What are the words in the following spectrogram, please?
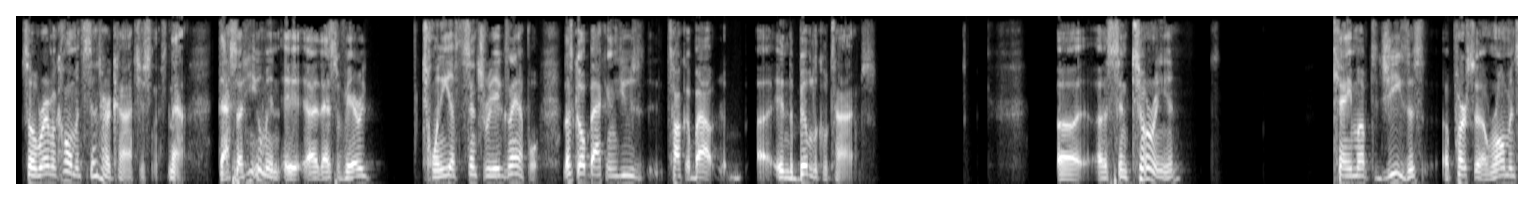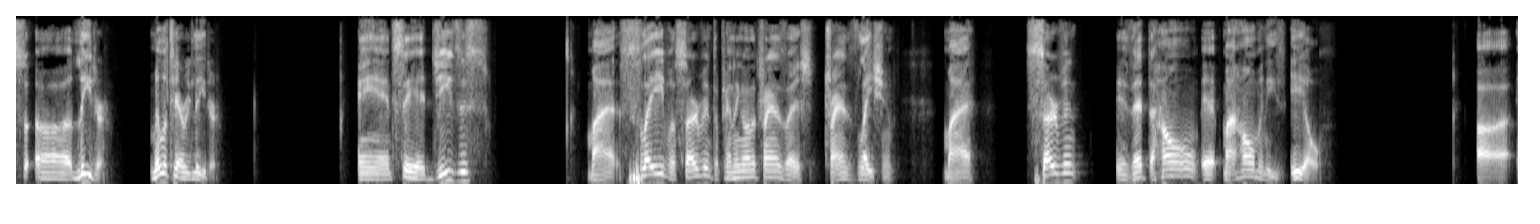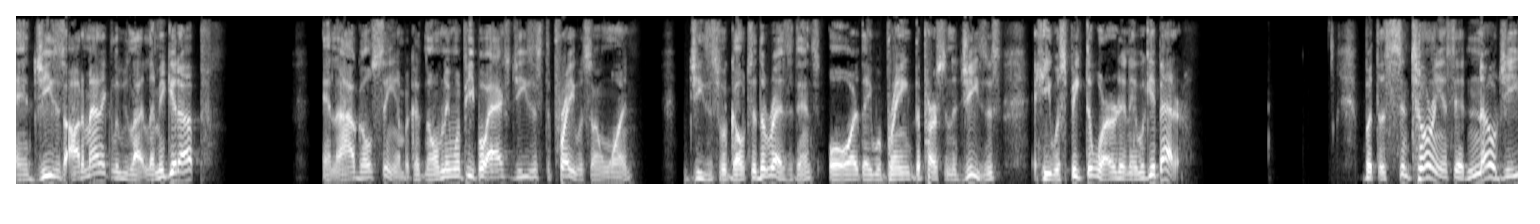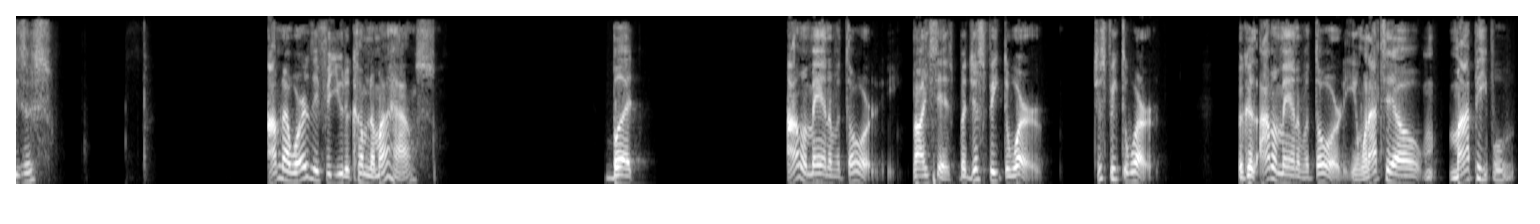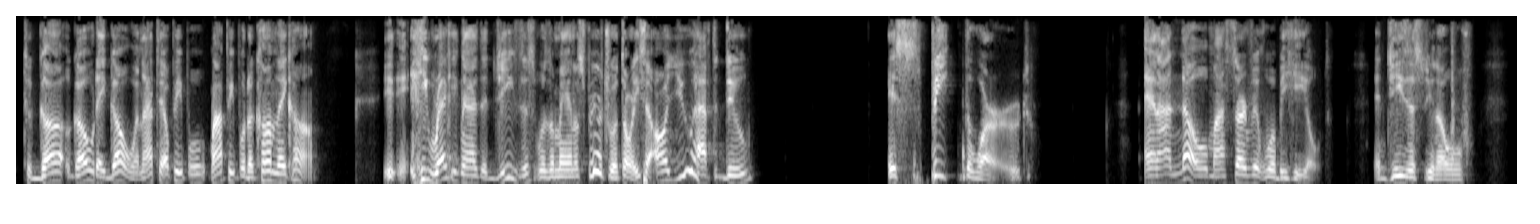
So Reverend Coleman sent her consciousness. Now, that's a human, uh, that's a very 20th century example. Let's go back and use, talk about uh, in the biblical times uh, a centurion came up to Jesus, a person, a Roman uh, leader, military leader, and said, Jesus, my slave or servant, depending on the translation, translation, my servant is at the home, at my home, and he's ill. Uh, and Jesus automatically was like, let me get up and I'll go see him because normally when people ask Jesus to pray with someone, Jesus would go to the residence or they would bring the person to Jesus. He would speak the word and they would get better. But the centurion said, no, Jesus, I'm not worthy for you to come to my house, but I'm a man of authority. No, he says, but just speak the word. Just speak the word because I'm a man of authority. And when I tell my people to go, go, they go. When I tell people, my people to come, they come. He recognized that Jesus was a man of spiritual authority. He said, all you have to do is speak the word and I know my servant will be healed. And Jesus, you know,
